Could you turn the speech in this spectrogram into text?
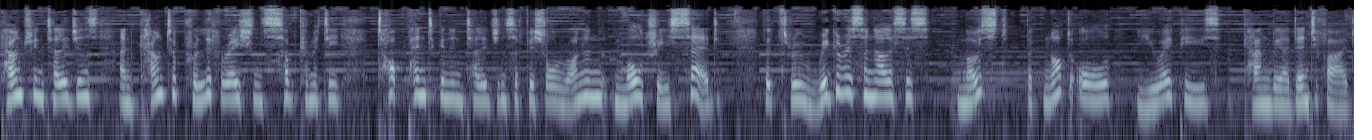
Counterintelligence and Counterproliferation Subcommittee, top Pentagon intelligence official Ronald Moultrie said that through rigorous analysis, most, but not all, UAPs can be identified.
